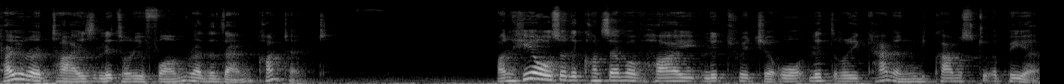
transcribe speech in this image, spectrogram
prioritize literary form rather than content. And here also the concept of high literature or literary canon becomes to appear.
